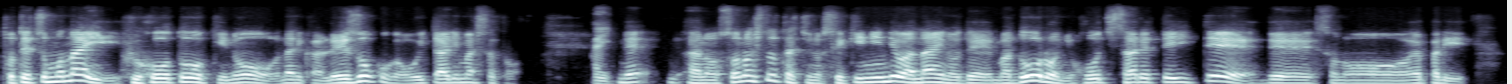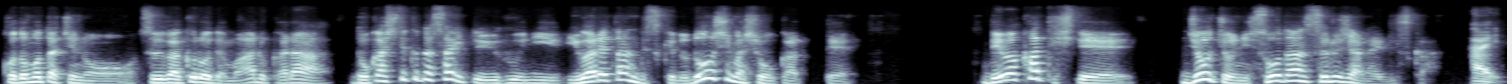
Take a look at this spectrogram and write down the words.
とてつもない不法投棄の何か冷蔵庫が置いてありましたと。はいね、あのその人たちの責任ではないので、まあ、道路に放置されていて、でそのやっぱり子どもたちの通学路でもあるから、どかしてくださいというふうに言われたんですけど、どうしましょうかって、電話かかってきて、町長に相談するじゃないですか。はい。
